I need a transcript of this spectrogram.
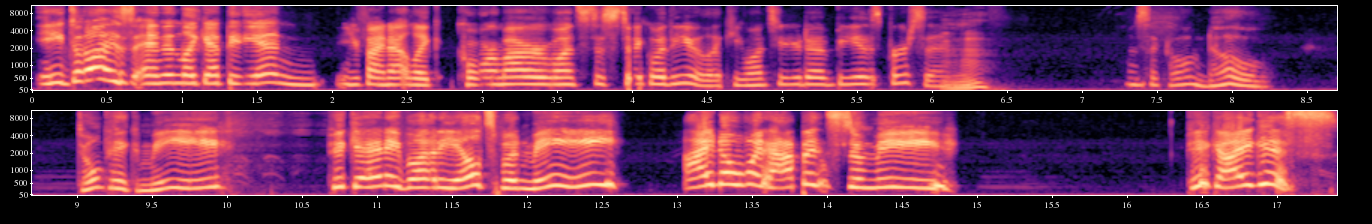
He does, and then like at the end, you find out like Koromaru wants to stick with you, like he wants you to be his person. hmm I was like, oh no, don't pick me, pick anybody else but me. I know what happens to me. Pick Aigis.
